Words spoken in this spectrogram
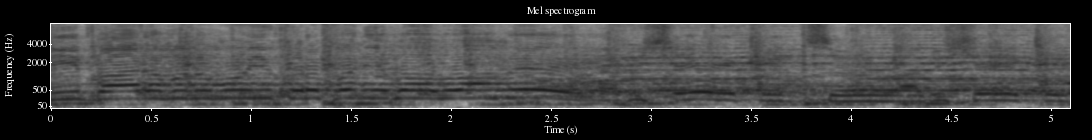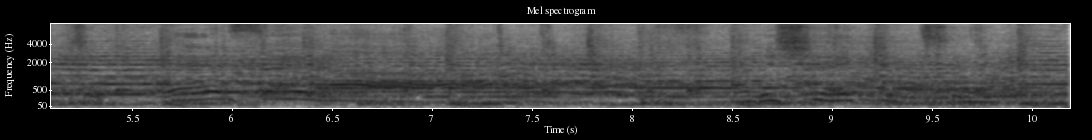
నీ భారమును మోయి కురపని బాబు ఆమె అభిషేకించు అభిషేకించు. ఏసయా అభిషేకించు.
